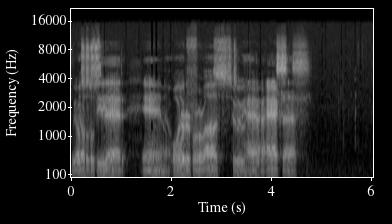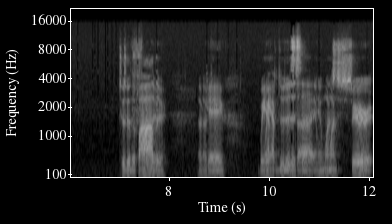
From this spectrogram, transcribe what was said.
we also see that in order for us to have access to the Father, okay, we have to do this uh, in one spirit,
